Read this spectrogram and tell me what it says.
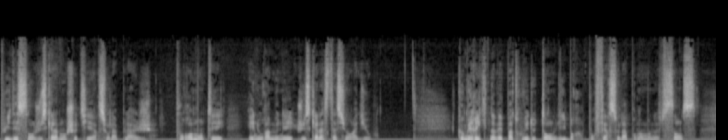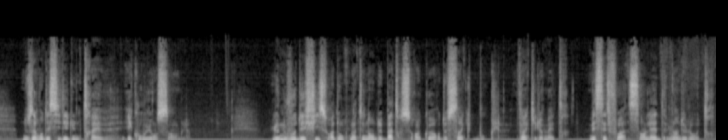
puis descend jusqu'à la manchetière sur la plage, pour remonter et nous ramener jusqu'à la station radio. Comme Eric n'avait pas trouvé de temps libre pour faire cela pendant mon absence, nous avons décidé d'une trêve et couru ensemble. Le nouveau défi sera donc maintenant de battre ce record de cinq boucles, vingt kilomètres, mais cette fois sans l'aide l'un de l'autre.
